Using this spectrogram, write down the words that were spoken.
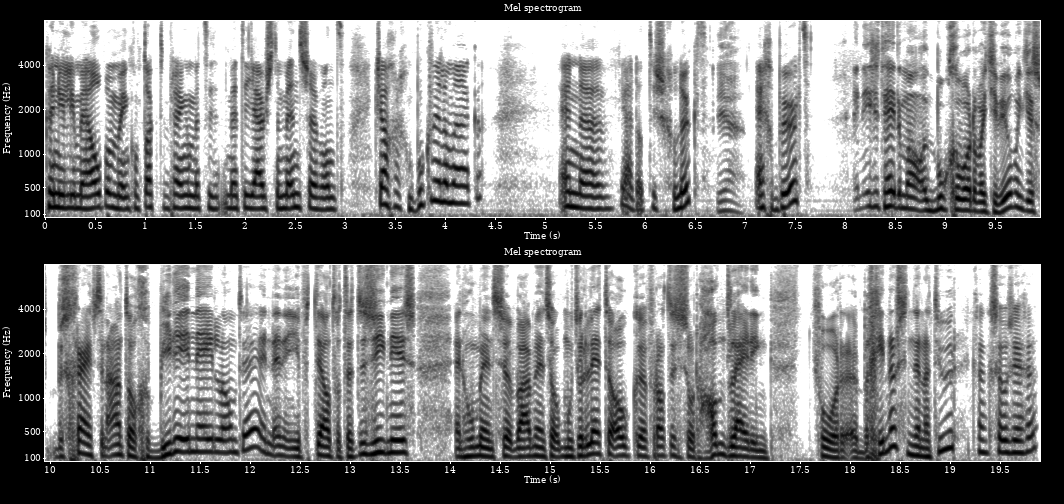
kunnen jullie me helpen me in contact te brengen met de, met de juiste mensen? Want ik zou graag een boek willen maken. En eh, ja, dat is gelukt Ja. en gebeurd. En is het helemaal het boek geworden wat je wil? Want je beschrijft een aantal gebieden in Nederland. Hè? En, en je vertelt wat er te zien is. En hoe mensen, waar mensen op moeten letten. Ook eh, vooral het is een soort handleiding voor eh, beginners in de natuur. Kan ik zo zeggen?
